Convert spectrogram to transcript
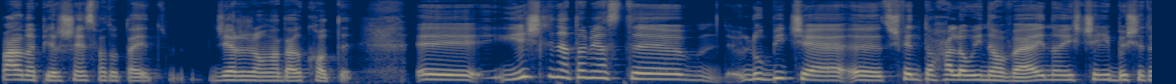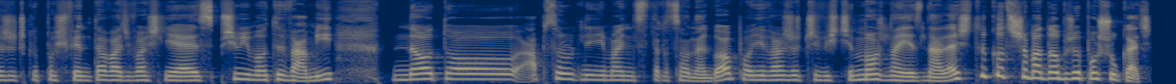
palmę pierwszeństwa tutaj dzierżą nadal koty. Yy, jeśli natomiast yy, lubicie święto Halloweenowe, no i chcielibyście troszeczkę poświętować właśnie z psimi motywami, no to absolutnie nie ma nic straconego, ponieważ rzeczywiście można je znaleźć, tylko trzeba dobrze poszukać.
